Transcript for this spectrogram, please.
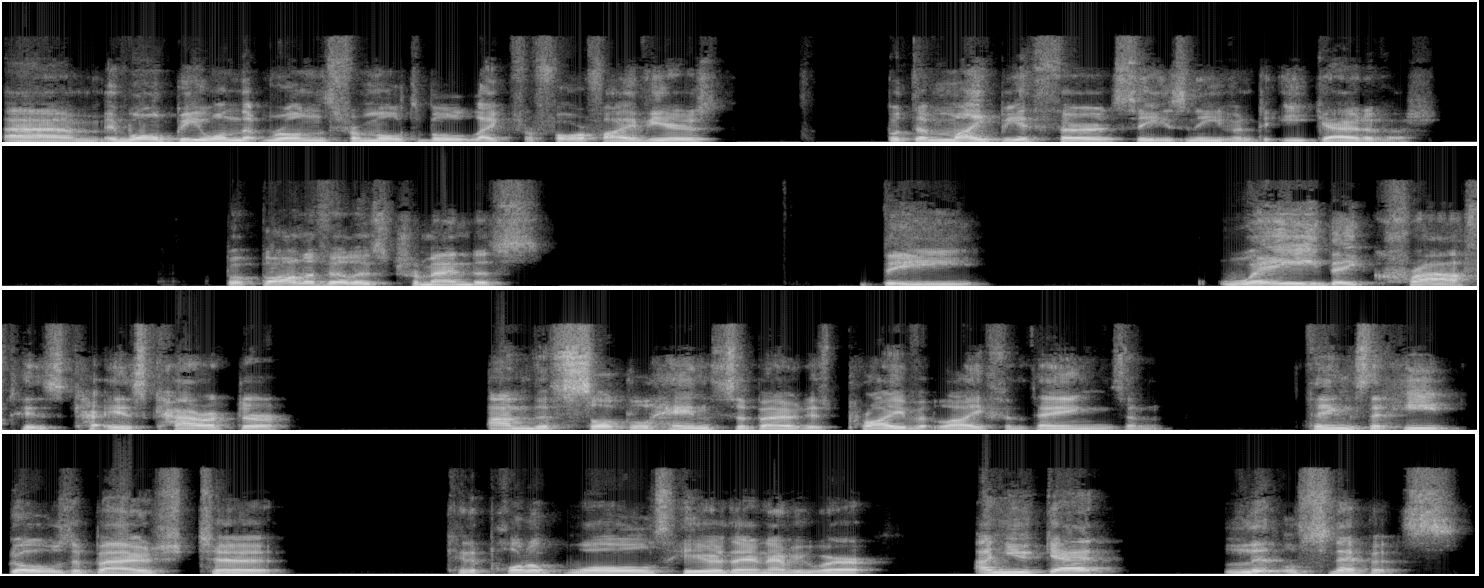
Um, it won't be one that runs for multiple, like for four or five years, but there might be a third season even to eke out of it. But Bonneville is tremendous. The way they craft his his character and the subtle hints about his private life and things and things that he goes about to kind of put up walls here, there, and everywhere. And you get little snippets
